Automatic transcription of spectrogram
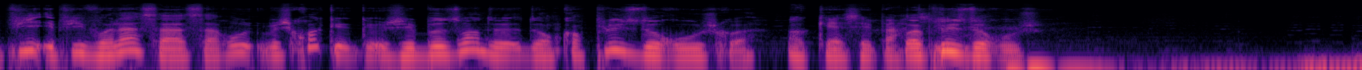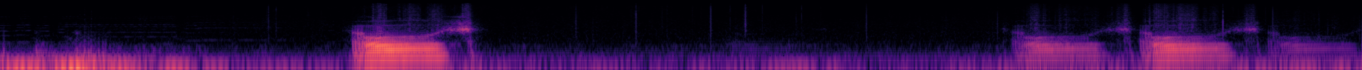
puis, et puis voilà, ça, ça rouge. Mais je crois que, que j'ai besoin de, d'encore plus de rouge, quoi. Ok, c'est parti. Ouais, plus de rouge. Rouge. Rouge, rouge, rouge.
